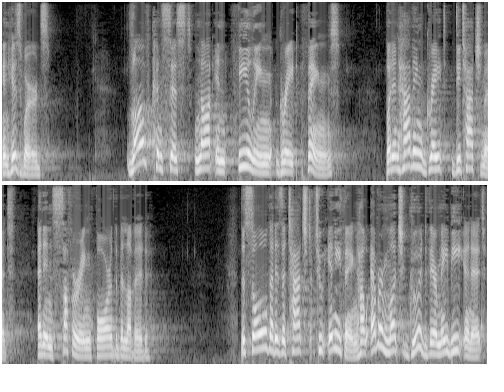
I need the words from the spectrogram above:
In his words, love consists not in feeling great things, but in having great detachment and in suffering for the beloved. The soul that is attached to anything, however much good there may be in it,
